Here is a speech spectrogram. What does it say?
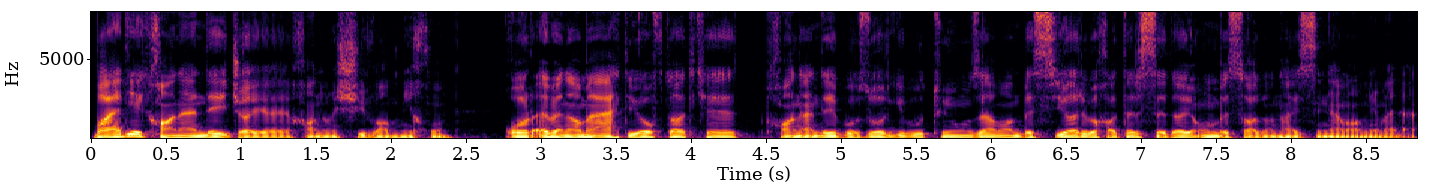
باید یک خواننده جای خانم شیوا می‌خوند. قرعه به نام اهدی افتاد که خواننده بزرگی بود توی اون زمان بسیاری به خاطر صدای اون به سالن سینما میمدن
